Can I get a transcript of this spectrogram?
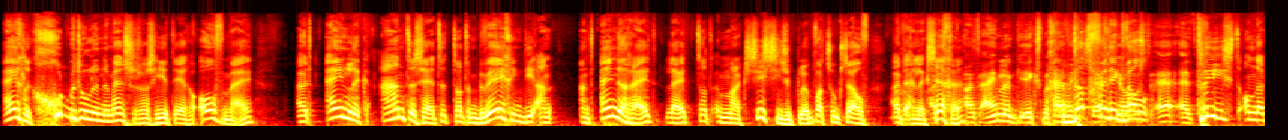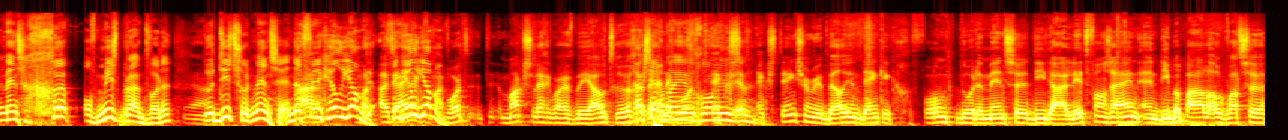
eigenlijk goedbedoelende mensen, zoals hier tegenover mij, uiteindelijk aan te zetten tot een beweging die aan, aan het einde rijdt, leidt tot een marxistische club, wat ze ook zelf uiteindelijk zeggen. Uiteindelijk, ik begrijp wat Dat je zegt, vind ik wel Joost. Eh, het- triest, omdat mensen ge- of misbruikt worden door dit soort mensen. En dat Maar vind ik heel jammer. Vind ik heel uiteindelijk jammer. Wordt, Max, leg ik maar even bij jou terug. Ja, ik zeg het maar even gewoon nu Ex- even. Extinction Rebellion, denk ik, gevormd door de mensen die daar lid van zijn. En die bepalen ook wat ze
